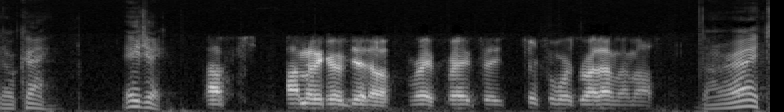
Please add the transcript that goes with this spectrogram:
Okay, AJ. Uh, I'm gonna go ditto. Right, right. They took the words right out of my mouth. All right.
